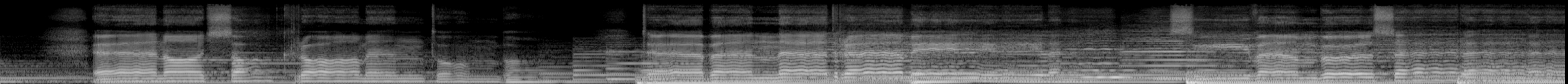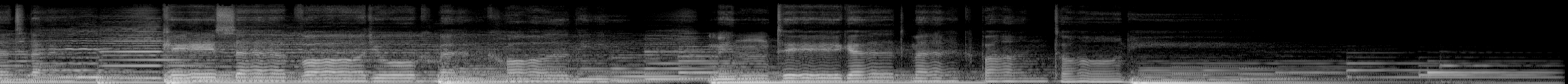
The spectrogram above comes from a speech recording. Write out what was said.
E nagy szakramentumban. Te benned remélek, Szívemből szeretlek, Készebb vagyok meghalni, mint téged megpántani.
